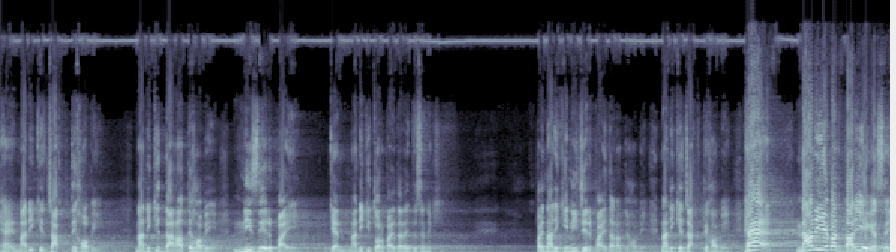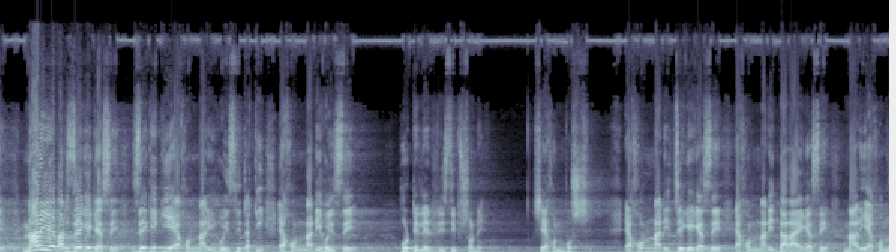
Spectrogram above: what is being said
হ্যাঁ নারীকে জাগতে হবে। নারীকে দাঁড়াতে হবে নিজের পায়ে। কেন? নারী কি তোর পায়ে দাঁড়াইতেছে নাকি? কয় নারীকে নিজের পায়ে দাঁড়াতে হবে? নারীকে জাগতে হবে। হ্যাঁ নারী এবার দাঁড়িয়ে গেছে। নারী এবার জেগে গেছে। জেগে গিয়ে এখন নারী হয়েছেটা কি? এখন নারী হয়েছে হোটেলের রিসিপশনে। সে এখন বসছে। এখন নারী জেগে গেছে। এখন নারী দাঁড়ায় গেছে। নারী এখন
